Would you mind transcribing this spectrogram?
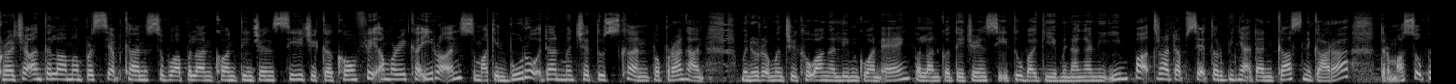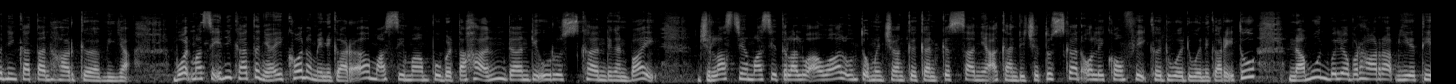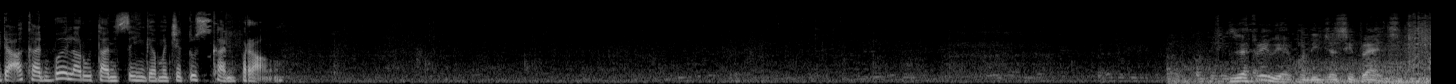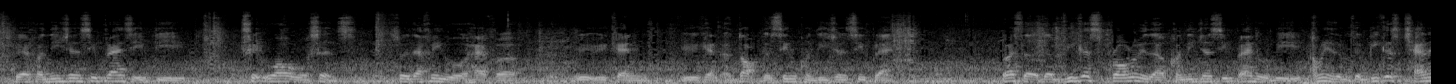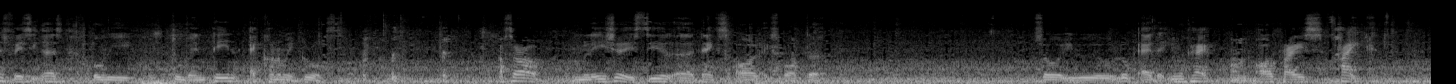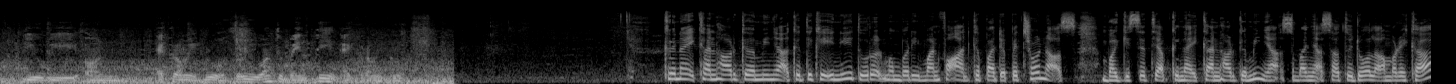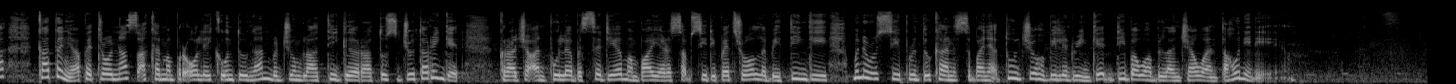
Kerajaan telah mempersiapkan sebuah pelan kontingensi jika konflik Amerika-Iran semakin buruk dan mencetuskan peperangan. Menurut Menteri Keuangan Lim Guan Eng, pelan kontingensi itu bagi menangani impak terhadap sektor minyak dan gas negara termasuk peningkatan harga minyak. Buat masa ini katanya ekonomi negara masih mampu bertahan dan diuruskan dengan baik. Jelasnya masih terlalu awal untuk menjangkakan kesan yang akan dicetuskan oleh konflik kedua-dua negara itu namun beliau berharap ia tidak akan berlarutan sehingga mencetuskan perang. Definitely, we have contingency plans. We have contingency plans if the trade war worsens. So definitely, we will have a we, we can we can adopt the same contingency plan. Because the, the biggest problem with the contingency plan will be, I mean, the, the biggest challenge facing us will be to maintain economic growth. After all, Malaysia is still a next oil exporter. So if you look at the impact on oil price hike, you'll be on economic growth. So we want to maintain economic growth. Kenaikan harga minyak ketika ini turut memberi manfaat kepada Petronas. Bagi setiap kenaikan harga minyak sebanyak 1 dolar Amerika, katanya Petronas akan memperoleh keuntungan berjumlah 300 juta ringgit. Kerajaan pula bersedia membayar subsidi petrol lebih tinggi menerusi peruntukan sebanyak 7 bilion ringgit di bawah belanjawan tahun ini.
